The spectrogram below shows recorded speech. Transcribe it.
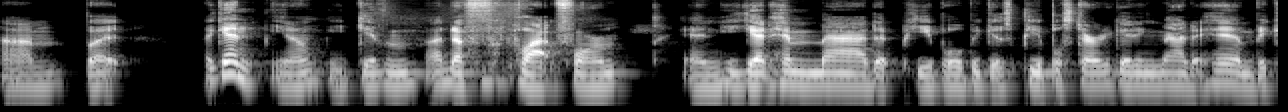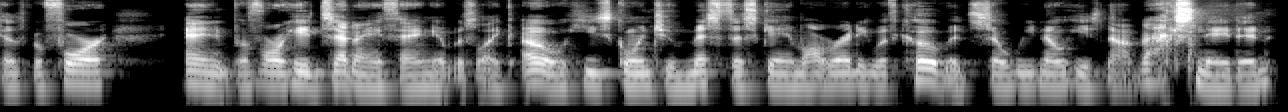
Um, but again, you know, you give him enough of a platform, and you get him mad at people because people started getting mad at him because before and before he'd said anything, it was like, oh, he's going to miss this game already with COVID, so we know he's not vaccinated.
